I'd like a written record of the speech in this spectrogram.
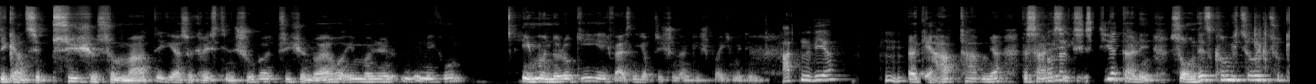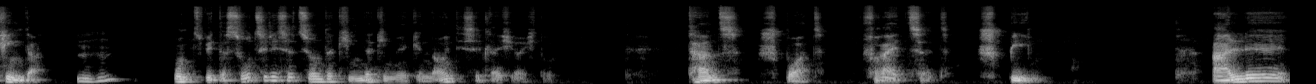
die ganze Psychosomatik, also Christian Schubert, Psychoneuroimmunologie, ich weiß nicht, ob Sie schon ein Gespräch mit ihm hatten wir äh, gehabt haben, ja, das alles existiert alle. So, und jetzt komme ich zurück zu Kindern. Mhm. Und mit der Sozialisation der Kinder gehen wir genau in diese gleiche Richtung. Tanz, Sport, Freizeit, Spiel. Alle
